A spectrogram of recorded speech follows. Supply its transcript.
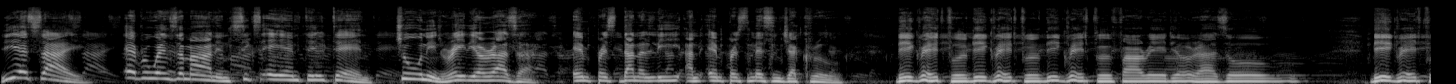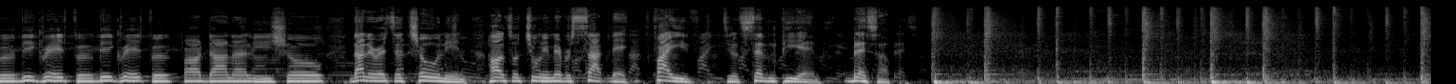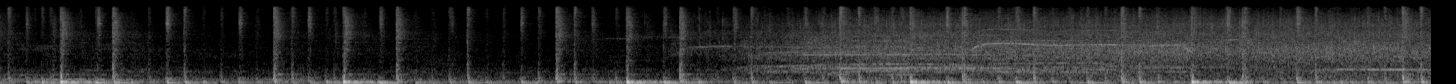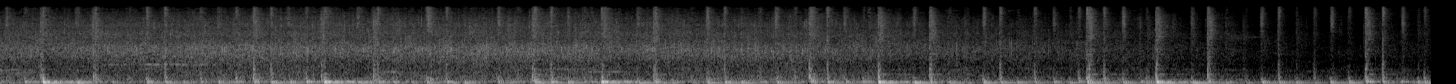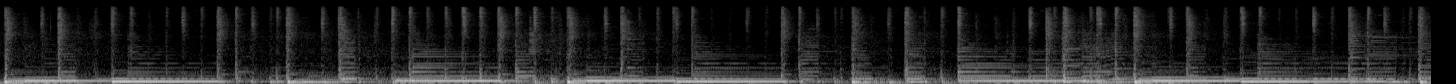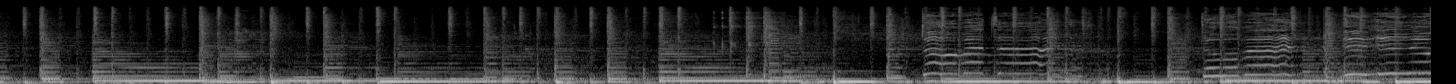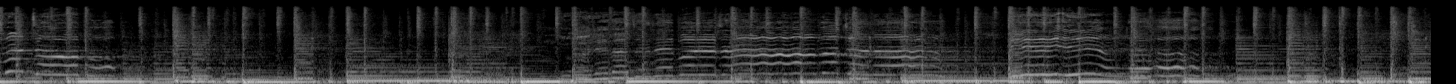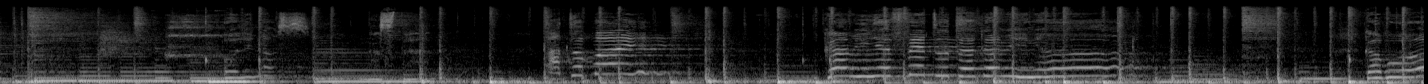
Yes, I. Every Wednesday morning, 6 a.m. till 10. Tune in Radio Razo, Empress Donna Lee, and Empress Messenger Crew. Be grateful, be grateful, be grateful for Radio Razo. Be grateful, be grateful, be grateful for Donna Lee Show. Danny Red said tune in. Also tune in every Saturday, 5 till 7 p.m. Bless up. Acabó.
